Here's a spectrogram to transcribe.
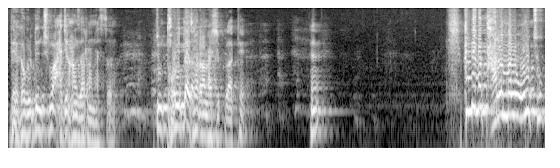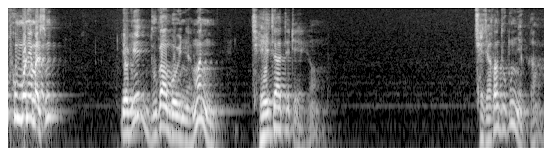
내가 볼땐 지금 아직 안 살아났어. 좀 더 있다 살아나실 것 같아. 예? 근데 그 다른 말로 오늘 본문의 말씀 여기 누가 모였냐면 제자들이에요. 제자가 누굽니까?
